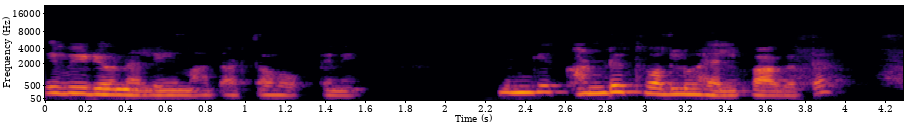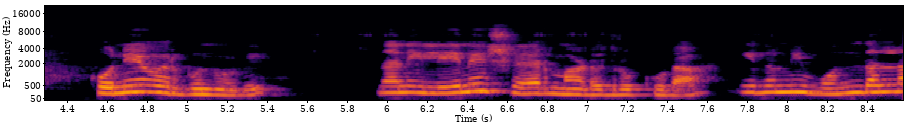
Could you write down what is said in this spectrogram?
ಈ ವಿಡಿಯೋನಲ್ಲಿ ಮಾತಾಡ್ತಾ ಹೋಗ್ತೀನಿ. ನಿಮಗೆ ಖಂಡಿತವಾಗ್ಲೂ ಹೆಲ್ಪ್ ಆಗುತ್ತೆ. ಕೊನೆಯವರೆಗೂ ನೋಡಿ ನಾನು ಇಲ್ಲಿ ಏನೇ ಶೇರ್ ಮಾಡಿದ್ರು ಕೂಡ, ಇದನ್ನ ನೀವು ಒಂದಲ್ಲ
